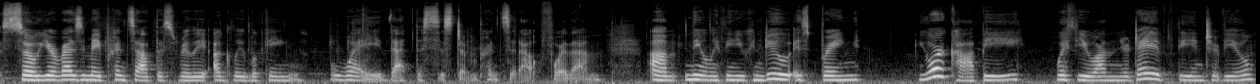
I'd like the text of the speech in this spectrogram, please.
So your resume prints out this really ugly looking way that the system prints it out for them. Um, the only thing you can do is bring your copy with you on your day of the interview.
